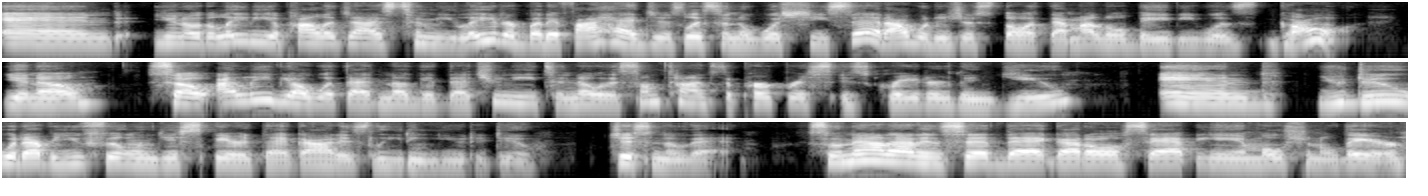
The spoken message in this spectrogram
And, you know, the lady apologized to me later, but if I had just listened to what she said, I would have just thought that my little baby was gone, you know? So I leave y'all with that nugget that you need to know that sometimes the purpose is greater than you, and you do whatever you feel in your spirit that God is leading you to do. Just know that. So now that I said that, got all sappy and emotional there.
